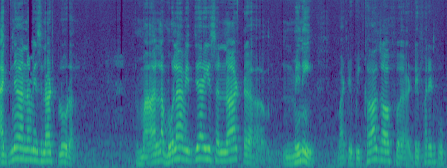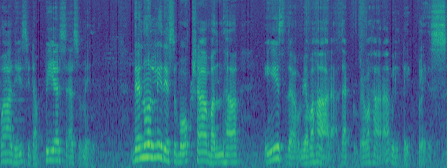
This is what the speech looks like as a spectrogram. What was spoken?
ajnanam is not plural. Mala, Mula Vidya is not uh, many, but because of uh, different upadhis, it appears as many. Then only this moksha, bandha is the vyavahara, that vyavahara will take place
